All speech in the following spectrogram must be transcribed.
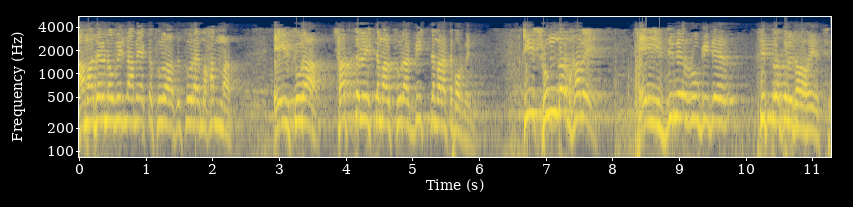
আমাদের নবীর নামে একটা সুরা আছে, সুরায় মোহাম্মদ। এই সুরা সাতচল্লিশ নম্বর সুরা, বিশ নম্বর হাতে পড়বেন। কি সুন্দর ভাবে এই জিনের রুগীদের চিত্র তুলে ধরা হয়েছে।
